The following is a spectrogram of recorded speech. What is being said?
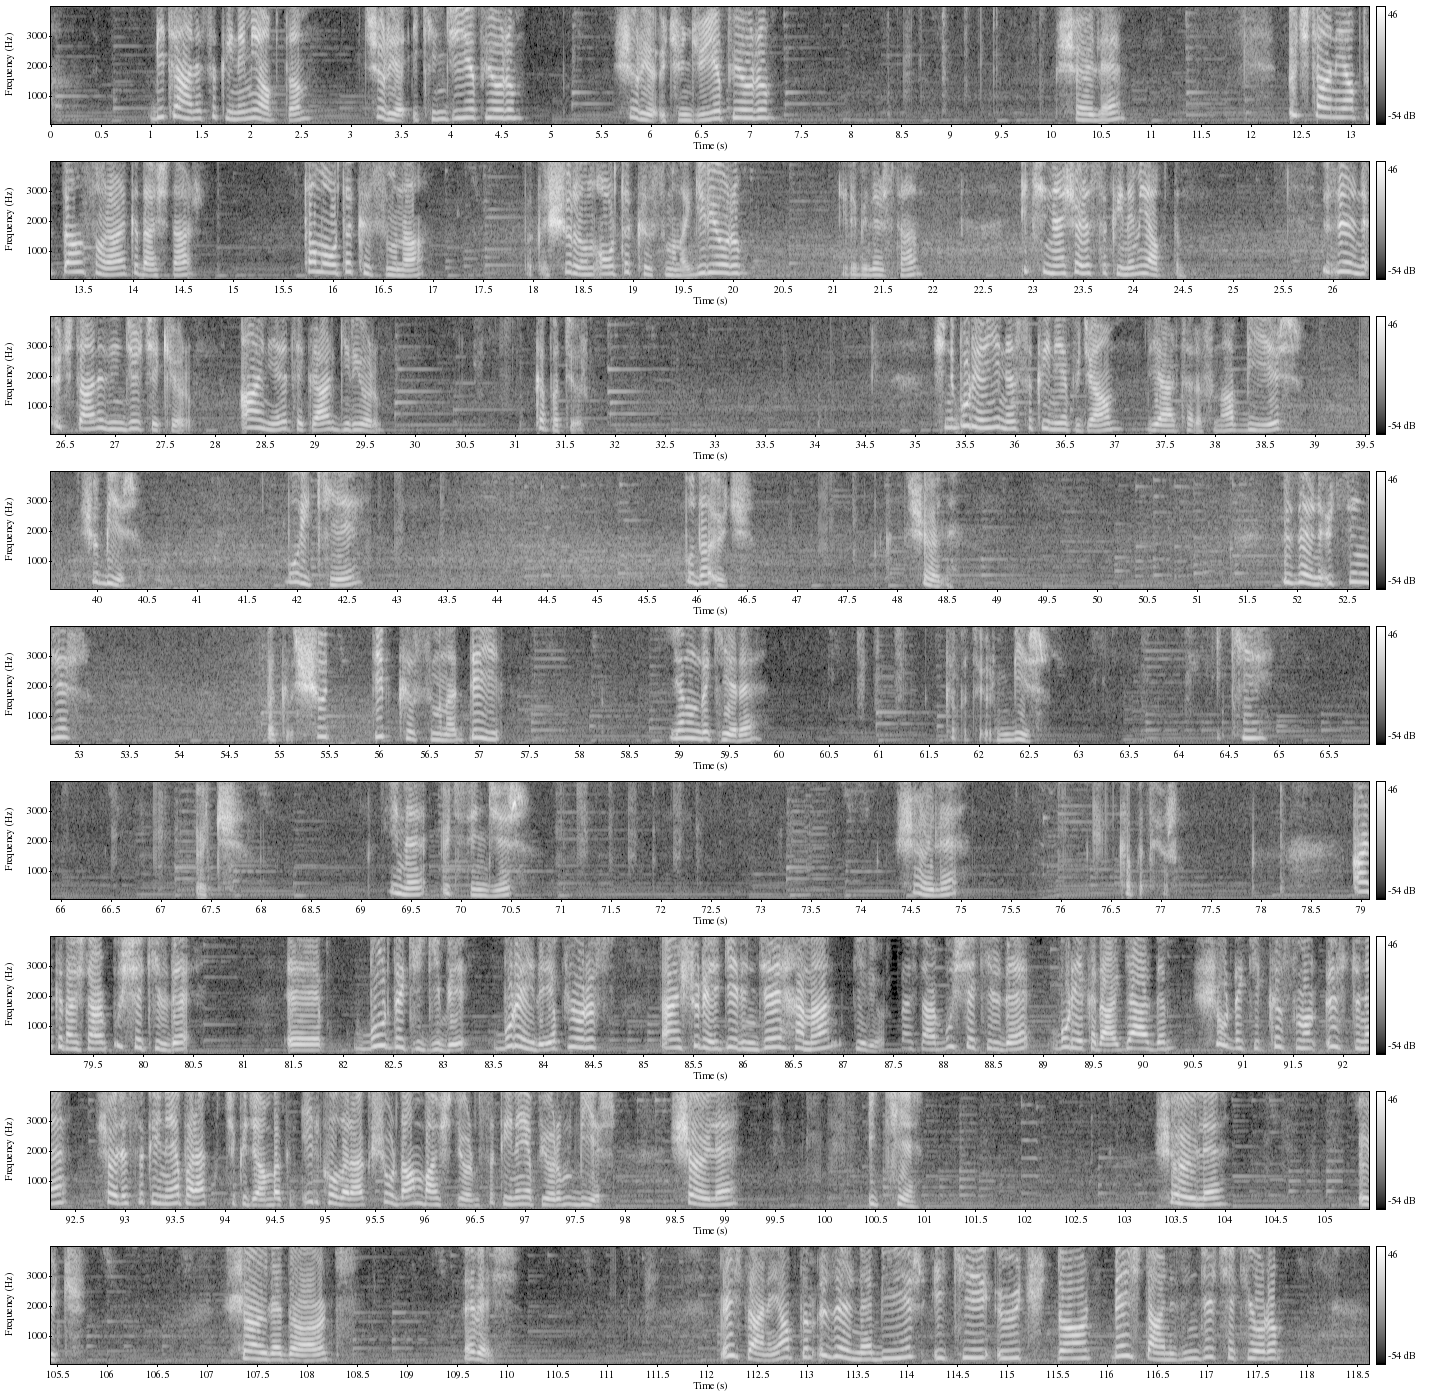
bir tane sık iğnemi yaptım. Şuraya ikinciyi yapıyorum. Şuraya üçüncüyü yapıyorum. Şöyle. Üç tane yaptıktan sonra arkadaşlar tam orta kısmına bakın şuranın orta kısmına giriyorum. Girebilirsem. İçine şöyle sık iğnemi yaptım. Üzerine 3 tane zincir çekiyorum. Aynı yere tekrar giriyorum. Kapatıyorum. Şimdi buraya yine sık iğne yapacağım. Diğer tarafına bir. Şu bir. Bu iki. Bu da üç. Bakın şöyle. Üzerine 3 zincir. Bakın şu dip kısmına değil yanındaki yere kapatıyorum. 1 2 3 Yine 3 zincir. Şöyle kapatıyorum. Arkadaşlar bu şekilde e, buradaki gibi burayı da yapıyoruz. Ben şuraya gelince hemen geliyorum. Arkadaşlar bu şekilde buraya kadar geldim. Şuradaki kısmın üstüne şöyle sık iğne yaparak çıkacağım. Bakın ilk olarak şuradan başlıyorum. Sık iğne yapıyorum. 1. Şöyle 2. Şöyle 3. Şöyle 4 ve 5. 5 tane yaptım. Üzerine 1, 2, 3, 4, 5 tane zincir çekiyorum.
